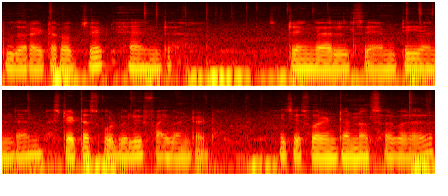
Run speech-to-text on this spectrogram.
to the writer object and string I'll say empty and then status code will be 500 which is for internal server error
